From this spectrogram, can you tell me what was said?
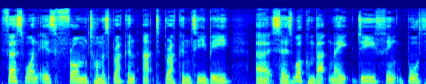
First one is from Thomas Bracken at Bracken TB. Uh, it says, "Welcome back, mate. Do you think both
